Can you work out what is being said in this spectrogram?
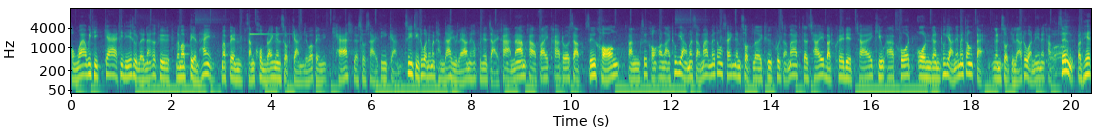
ผมว่าวิธีแก้ที่ดีที่สุดเลยนะก็คือ เรามาเปลี่ยนให้มาเป็นสังคมไร้เงินสดกัน หรือว่าเป็น cashless society กัน ซึ่งจริงๆ ทุกวันนี้มันทำได้อยู่แล้วนะครับ คุณจะจ่ายค่าน้ำค่าไฟค่าโทรศัพท์ ซื้อของสั่งซื้อของออนไลน์ทุกอย่างมันสามารถไม่ต้องใช้เงินสดเลย คือคุณสามารถจะใช้บัตรเครดิต ใช้ QR code โอนเงินทุกอย่างนี้ไม่ต้องแตะเงินสดอยู่แล้วทุกวันนี้นะครับ ซึ่งประเทศ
